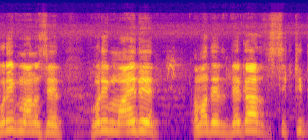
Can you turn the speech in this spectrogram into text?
গরিব মানুষের, গরিব মায়েদের, আমাদের বেকার শিক্ষিত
